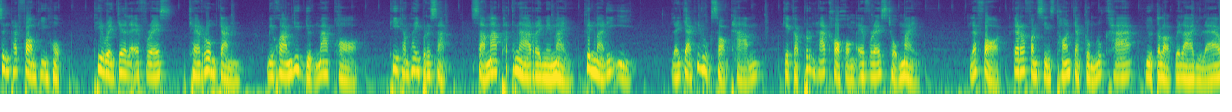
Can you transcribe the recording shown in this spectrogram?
ซึ่งแพลตฟอร์ม T6 ที่ Ranger และ Everest ใช้ร่วมกัน มีความยืดหยุ่นมากพอ ที่ทำให้บริษัทสามารถพัฒนาอะไรใหม่ ๆ ขึ้นมาได้อีก หลังจากที่ถูกสอบถามเกี่ยวกับรุ่นฮาร์ดคอร์ของ Everest โฉมใหม่ และ Ford ก็รับฟังเสียงสะท้อนจากกลุ่มลูกค้าอยู่ตลอดเวลาอยู่แล้ว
